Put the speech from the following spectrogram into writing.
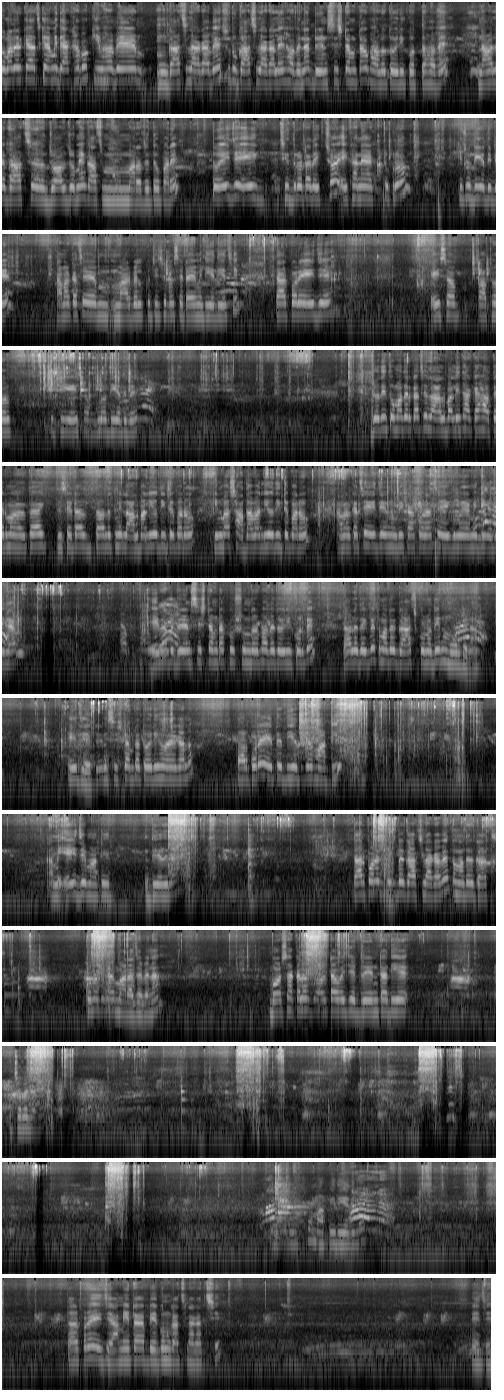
তোমাদেরকে আজকে আমি দেখাবো কীভাবে গাছ লাগাবে। শুধু গাছ লাগালেই হবে না ড্রেন সিস্টেমটাও ভালো তৈরি করতে হবে। না হলে গাছ জল জমে গাছ মারা যেতেও পারে। তো এই যে এই ছিদ্রটা দেখছ, এখানে এক টুকরো কিছু দিয়ে দিবে। আমার কাছে মার্বেল কুচি ছিল, সেটাই আমি দিয়ে দিয়েছি। তারপরে এই যে এই সব পাথর কুচি, এই সবগুলো দিয়ে দেবে। যদি তোমাদের কাছে লাল বালি থাকে হাতের মাথায়, সেটা তাহলে তুমি লাল বালিও দিতে পারো, কিংবা সাদা বালিও দিতে পারো। আমার কাছে এই যে নুড়ি কাকড় আছে, এইগুলোই আমি দিয়ে দিলাম। এইভাবে ড্রেন সিস্টেমটা খুব সুন্দরভাবে তৈরি করবে। তাহলে দেখবে তোমাদের গাছ কোনো দিন মরবে না। এই যে ড্রেন সিস্টেমটা তৈরি হয়ে গেল। তারপরে এতে দিয়ে দেবে মাটি। আমি এই যে মাটি দিয়ে দিলাম। তারপরে দেখবে গাছ লাগাবে, তোমাদের গাছ কোনো দিন আর মারা যাবে না। বর্ষাকালের জলটা ওই যে ড্রেনটা দিয়ে চলে যাবে। মাটি দিয়ে দিলাম। তারপরে এই যে আমি এটা বেগুন গাছ লাগাচ্ছি। এই যে।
